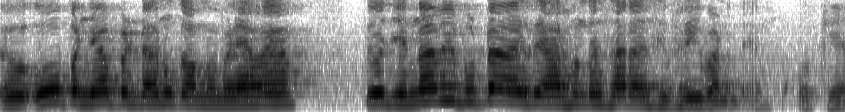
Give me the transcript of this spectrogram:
ਉਹ ਉਹ ਪੰਜਾਂ ਪਿੰਡਾਂ ਨੂੰ ਕੰਮ ਮਿਲਿਆ ਹੋਇਆ। ਤੇ ਉਹ ਜਿੰਨਾ ਵੀ ਬੂਟਾ ਤਿਆਰ ਹੁੰਦਾ ਸਾਰਾ ਅਸੀਂ ਫ੍ਰੀ ਬਣਦੇ ਆ। ਓਕੇ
